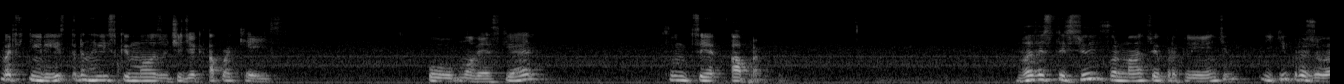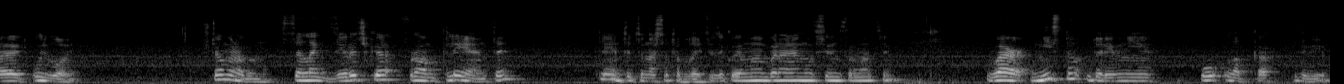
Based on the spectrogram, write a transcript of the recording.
Верхній регістр англійської мови звучить як uppercase. У мові SQL функція upper. Вивести всю інформацію про клієнтів, які проживають у Львові. Що ми робимо? Select зірочка from клієнти. Клієнти це наша таблиця, з якої ми обираємо всю інформацію. Where місто дорівнює у лапках Львів.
